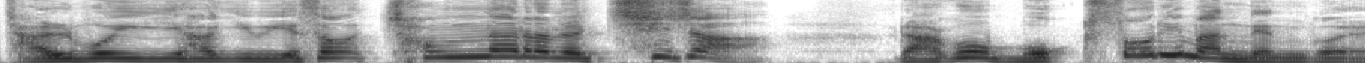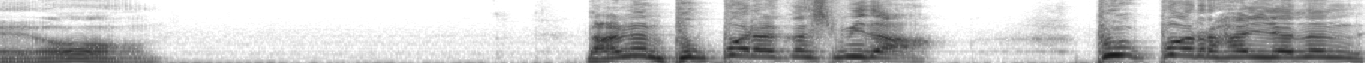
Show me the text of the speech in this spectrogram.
잘 보이기 하기 위해서 청나라를 치자 라고 목소리만 낸 거예요. 나는 북벌할 것입니다. 북벌을 하려는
